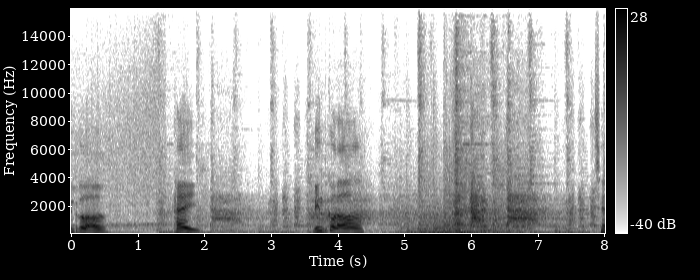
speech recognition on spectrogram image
ನಿಂತ್ಕೊಳ್ಳ? ಹೇಯ್ ನಿಂತ್ಕೊಳ್ಳ? ಛೇ,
